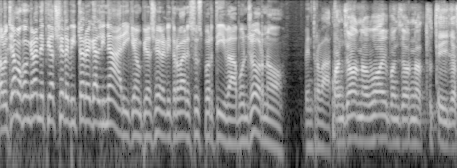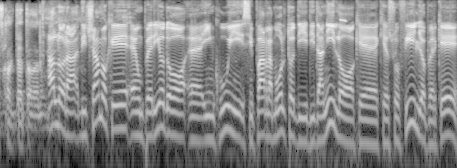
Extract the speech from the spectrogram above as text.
Salutiamo con grande piacere Vittorio Gallinari, che è un piacere ritrovare su Sportiva. Buongiorno. Bentrovato. Buongiorno a voi, buongiorno a tutti gli ascoltatori. Allora, diciamo che è un periodo eh, in cui si parla molto di, di Danilo, che, che, è suo figlio, perché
